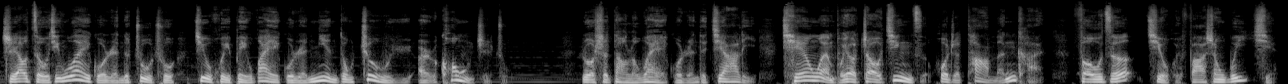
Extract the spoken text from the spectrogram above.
只要走进外国人的住处，就会被外国人念动咒语而控制住。若是到了外国人的家里，千万不要照镜子或者踏门槛，否则就会发生危险。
